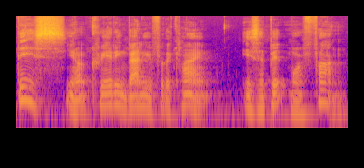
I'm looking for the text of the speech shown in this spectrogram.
This you know creating value for the client is a bit more fun.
